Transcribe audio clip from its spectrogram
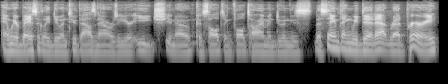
And we were basically doing 2,000 hours a year each, you know, consulting full time and doing these, the same thing we did at Red Prairie,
